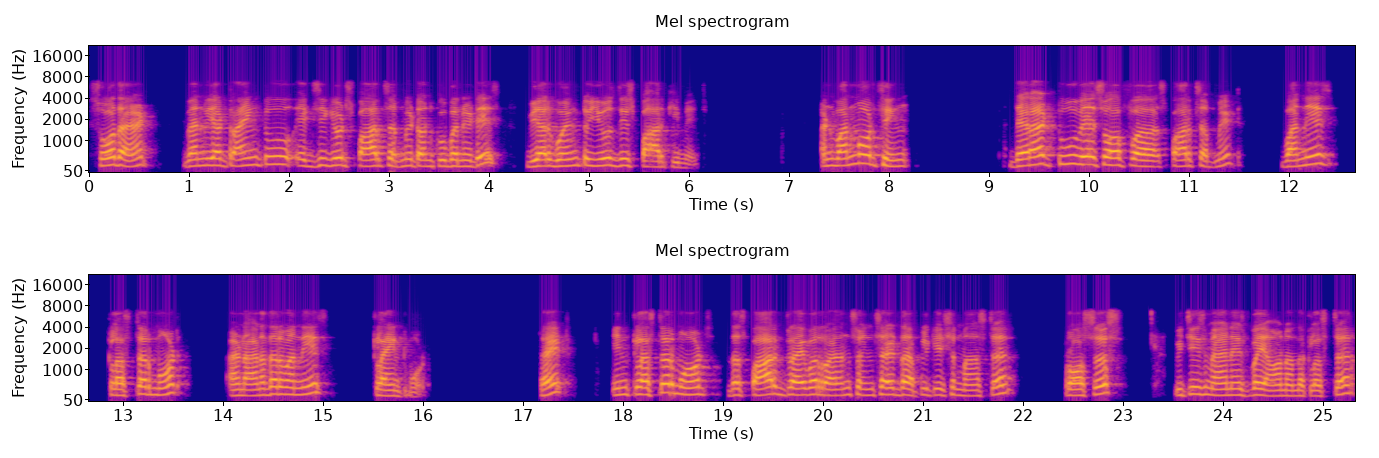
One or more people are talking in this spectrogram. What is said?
So that when we are trying to execute spark submit on kubernetes we are going to use this spark image. And one more thing there are two ways of uh, spark submit. One is cluster mode and another one is client mode. Right In cluster mode, the Spark driver runs inside the application master process, which is managed by on on the cluster,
